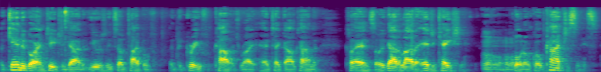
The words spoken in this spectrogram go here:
A kindergarten teacher got usually some type of a degree from college, right? Had to take all kind of classes. So it got a lot of education, mm-hmm. quote unquote, consciousness.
